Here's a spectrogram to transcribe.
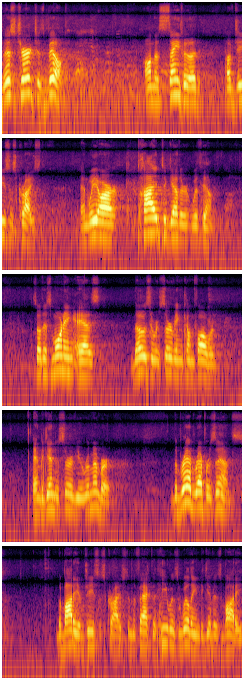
This church is built on the sainthood of Jesus Christ. And we are tied together with him. So this morning, as those who are serving come forward and begin to serve you, remember the bread represents the body of Jesus Christ and the fact that he was willing to give his body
